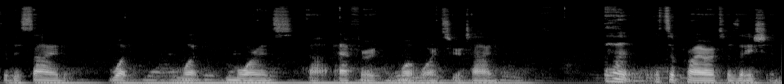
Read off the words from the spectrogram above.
to decide what what warrants uh, effort and what warrants your time. it's a prioritization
